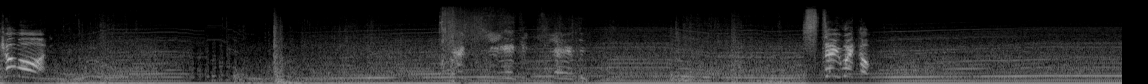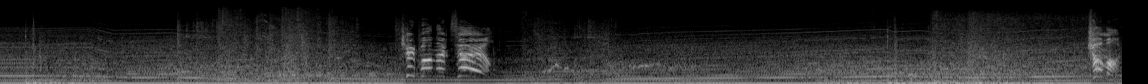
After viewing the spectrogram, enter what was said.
Come on! Stay with them! Keep on their tail! Come on,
